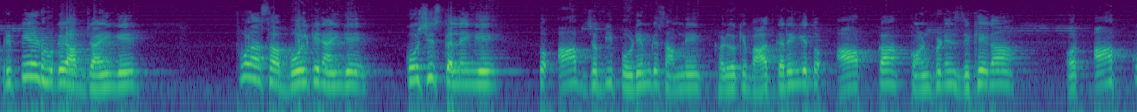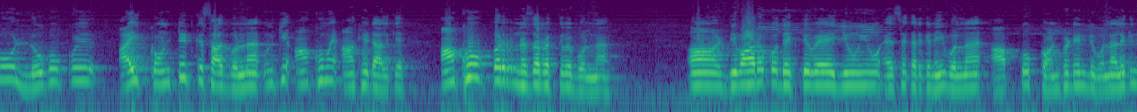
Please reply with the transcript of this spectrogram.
प्रिपेयर्ड होकर आप जाएँगे थोड़ा सा बोल के जाएँगे, कोशिश कर लेंगे तो आप जब भी पोडियम के सामने खड़े होकर बात करेंगे तो आपका कॉन्फिडेंस दिखेगा और आपको लोगों को आई कॉन्टेक्ट के साथ बोलना है उनकी आँखों में आँखें डाल के आँखों पर नज़र रखते हुए बोलना है। दीवारों को देखते हुए यूँ यूँ ऐसे करके नहीं बोलना है आपको कॉन्फिडेंटली बोलना है लेकिन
